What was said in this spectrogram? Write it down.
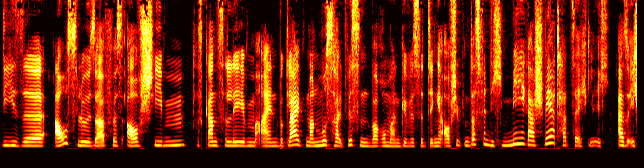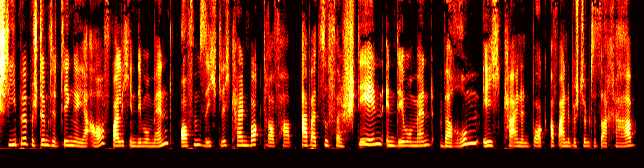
diese Auslöser fürs Aufschieben das ganze Leben einen begleiten. Man muss halt wissen, warum man gewisse Dinge aufschiebt. Und das finde ich mega schwer tatsächlich. Also ich schiebe bestimmte Dinge ja auf, weil ich in dem Moment offensichtlich keinen Bock drauf habe. Aber zu verstehen in dem Moment, warum ich keinen Bock auf eine bestimmte Sache habe,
